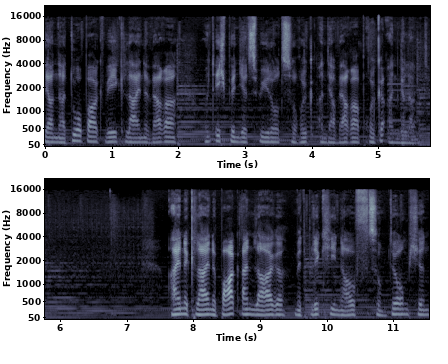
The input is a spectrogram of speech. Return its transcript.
der Naturparkweg Kleine Werra und ich bin jetzt wieder zurück an der Werra-Brücke angelangt. Eine kleine Parkanlage mit Blick hinauf zum Dürmchen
